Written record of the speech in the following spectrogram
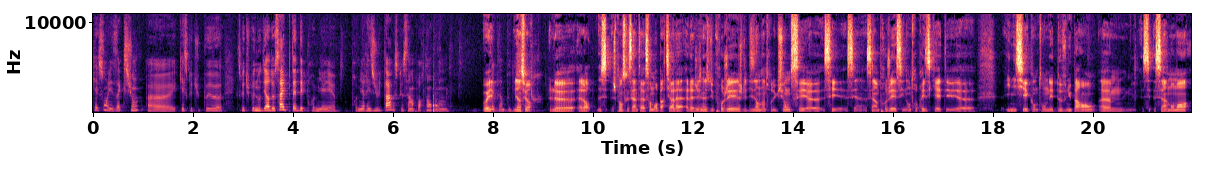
quelles sont les actions Qu'est-ce que tu peux, ce que tu peux nous dire de ça et peut-être des premiers, premiers résultats parce que c'est important qu'on mette un peu de bien sûr. Le, alors, je pense que c'est intéressant de repartir à la, genèse du projet. Je le disais en introduction, c'est c'est un, un, projet, c'est une entreprise qui a été initié quand on est devenu parent. Euh, c'est un moment.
